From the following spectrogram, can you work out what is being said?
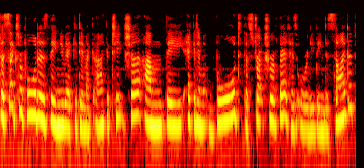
The sixth report is the new academic architecture. Um, the academic board, the structure of that has already been decided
